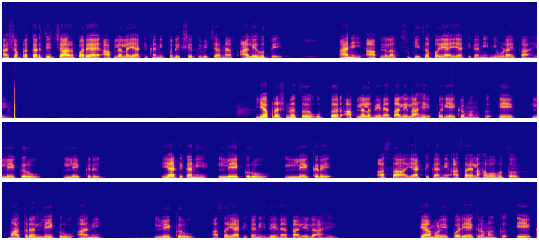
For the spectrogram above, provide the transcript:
अशा प्रकारचे चार पर्याय आपल्याला या ठिकाणी परीक्षेत विचारण्यात आले होते आणि आपल्याला चुकीचा पर्याय या ठिकाणी निवडायचा आहे. या प्रश्नाचं उत्तर आपल्याला देण्यात आलेलं आहे. पर्याय क्रमांक एक लेकरू, लेकरू. या ठिकाणी लेकरू, लेकरे असा या ठिकाणी असायला हवं होतं. मात्र लेकरू आणि लेकरू असा या ठिकाणी देण्यात आलेला आहे. त्यामुळे पर्याय क्रमांक एक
